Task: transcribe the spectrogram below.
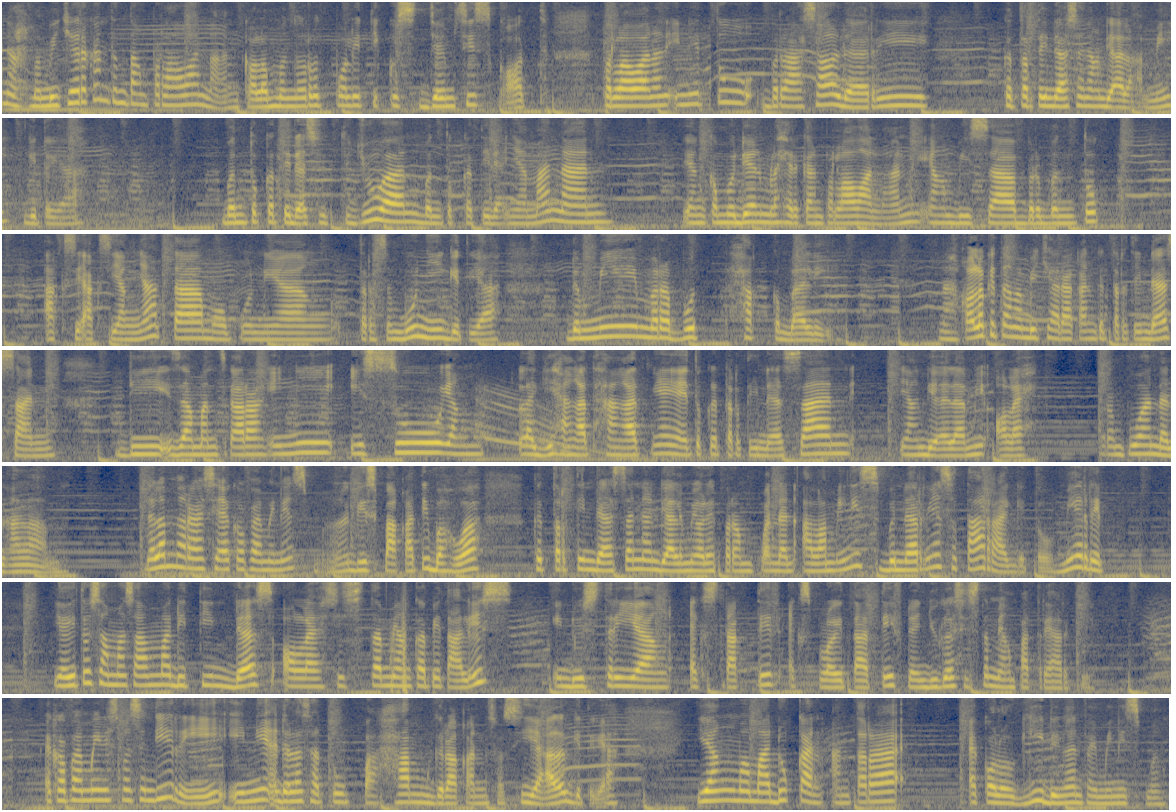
Nah, membicarakan tentang perlawanan, kalau menurut politikus James C. Scott, perlawanan ini tuh berasal dari ketertindasan yang dialami gitu ya. Bentuk ketidaksetujuan, bentuk ketidaknyamanan yang kemudian melahirkan perlawanan yang bisa berbentuk aksi-aksi yang nyata maupun yang tersembunyi gitu ya demi merebut hak kembali. Nah, kalau kita membicarakan ketertindasan di zaman sekarang ini isu yang lagi hangat-hangatnya yaitu ketertindasan yang dialami oleh perempuan dan alam. Dalam narasi ekofeminisme disepakati bahwa ketertindasan yang dialami oleh perempuan dan alam ini sebenarnya setara gitu, mirip. Yaitu sama-sama ditindas oleh sistem yang kapitalis, industri yang ekstraktif, eksploitatif, dan juga sistem yang patriarki. Ekofeminisme sendiri ini adalah satu paham gerakan sosial gitu ya, yang memadukan antara ekologi dengan feminisme.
